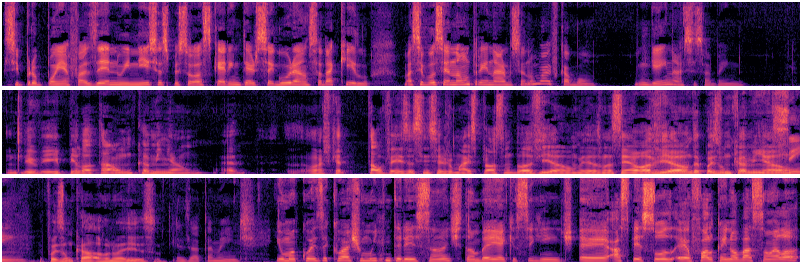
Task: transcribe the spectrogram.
se propõe a fazer no início as pessoas querem ter segurança daquilo, mas se você não treinar, você não vai ficar bom. Ninguém nasce sabendo. Incrível. E pilotar um caminhão é eu acho que é talvez assim seja o mais próximo do avião mesmo, assim, é o avião, depois um caminhão, Sim. depois um carro, não é isso? Exatamente. E uma coisa que eu acho muito interessante também é que é o seguinte, é, as pessoas, é, eu falo que a inovação ela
